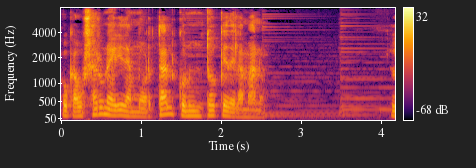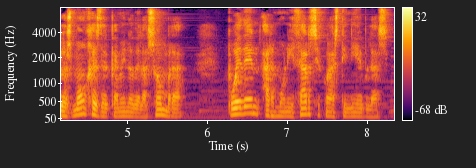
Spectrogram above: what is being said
o causar una herida mortal con un toque de la mano. Los monjes del camino de la sombra pueden armonizarse con las tinieblas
